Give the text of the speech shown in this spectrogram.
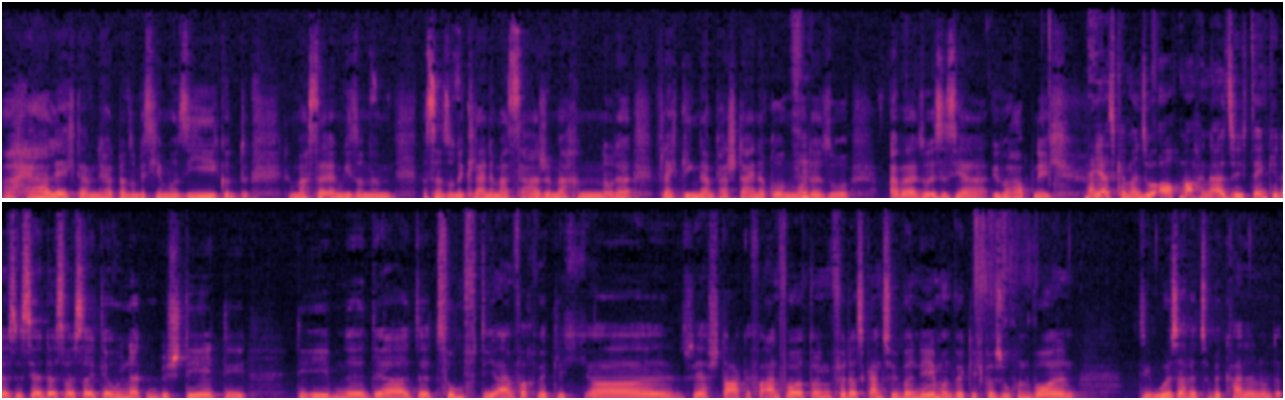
oh herrlich, dann hört man so ein bisschen Musik und du, du machst da irgendwie so einen, was dann so eine kleine Massage machen oder vielleicht liegen da ein paar Steine rum hm. oder so. Aber so ist es ja überhaupt nicht. Naja, das kann man so auch machen. Also ich denke, das ist ja das, was seit Jahrhunderten besteht, die die Ebene der, der Zunft, die einfach wirklich äh, sehr starke Verantwortung für das Ganze übernehmen und wirklich versuchen wollen, die Ursache zu und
